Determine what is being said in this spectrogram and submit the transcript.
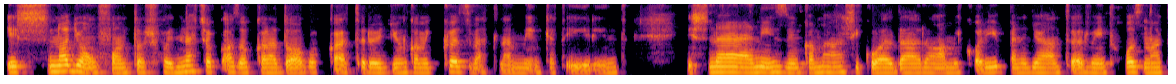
és nagyon fontos, hogy ne csak azokkal a dolgokkal törődjünk, amik közvetlen minket érint, és ne nézzünk a másik oldalra, amikor éppen egy olyan törvényt hoznak,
